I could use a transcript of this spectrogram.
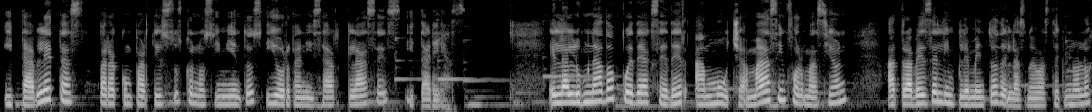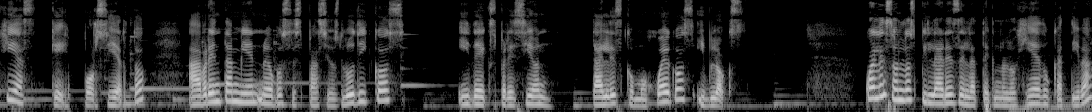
y tabletas para compartir sus conocimientos y organizar clases y tareas. El alumnado puede acceder a mucha más información a través del implemento de las nuevas tecnologías, que, por cierto, abren también nuevos espacios lúdicos y de expresión, tales como juegos y blogs. ¿Cuáles son los pilares de la tecnología educativa?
